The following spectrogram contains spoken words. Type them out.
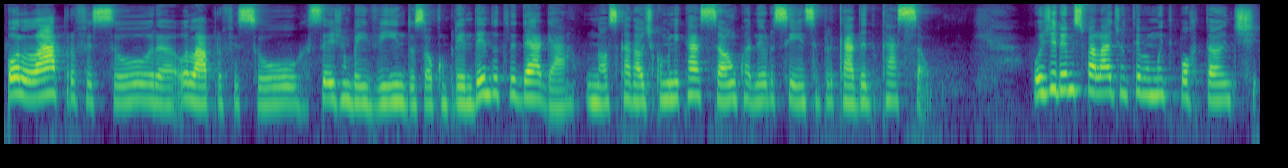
Olá, professora! Olá, professor! Sejam bem-vindos ao Compreendendo o TDAH, o nosso canal de comunicação com a neurociência aplicada à educação. Hoje iremos falar de um tema muito importante.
